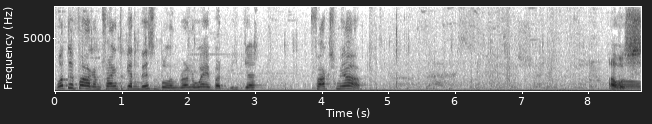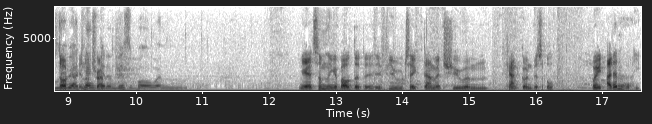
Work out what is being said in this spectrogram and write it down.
What the fuck? I'm trying to get invisible and run away, but he just fucks me up. I was oh, stuck maybe I in a can't trap. get invisible. Yeah, it's something about that uh, if you take damage, you um, can't go invisible. Wait, I didn't.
